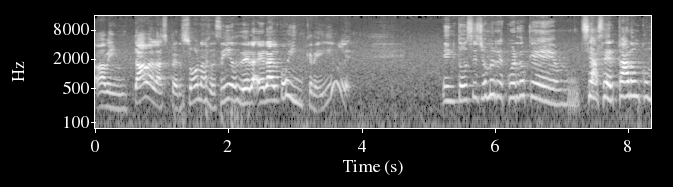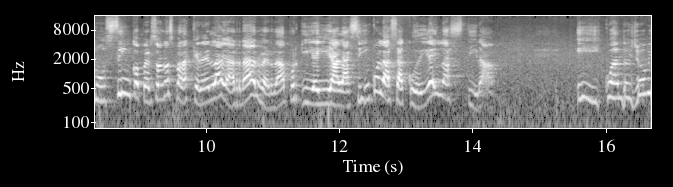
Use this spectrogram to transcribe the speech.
aventaba a las personas así, era, era algo increíble. Entonces yo me recuerdo que mm, se acercaron como cinco personas para quererla agarrar, ¿verdad? Porque y, a las cinco la sacudía y las tiraba. Y cuando yo vi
